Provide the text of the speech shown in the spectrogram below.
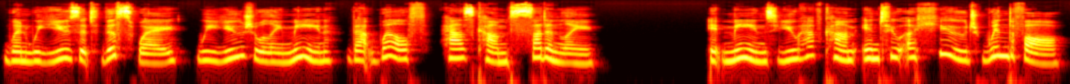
When we use it this way, we usually mean that wealth has come suddenly. It means you have come into a huge windfall,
